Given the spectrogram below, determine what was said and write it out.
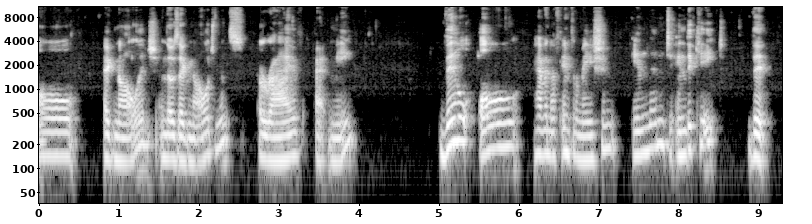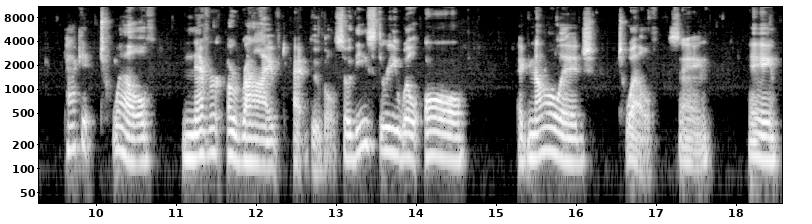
all acknowledge, and those acknowledgments arrive at me, they'll all have enough information in them to indicate that packet 12 never arrived at Google. So these three will all acknowledge 12, saying, hey,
